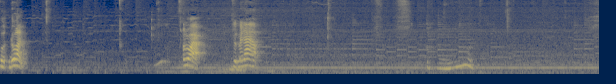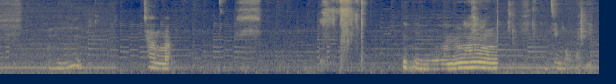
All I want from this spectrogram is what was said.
สุดด้วยอร่อยอะหยุดไม่ได้อะอื้อหืออื้อหือช่ำอะจิ้มลงไปอีก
